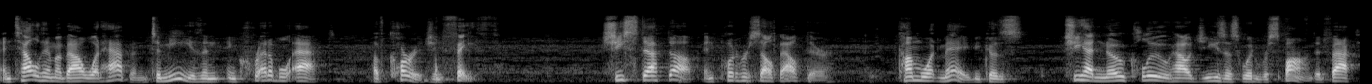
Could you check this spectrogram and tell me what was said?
and tell him about what happened, to me is an incredible act of courage and faith. She stepped up and put herself out there, come what may, because she had no clue how Jesus would respond. In fact,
